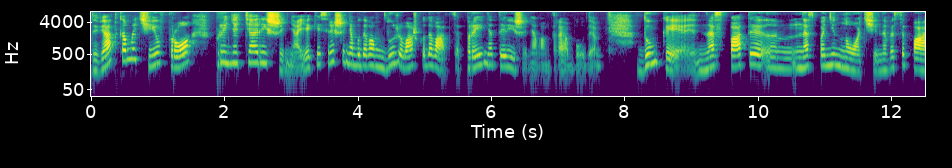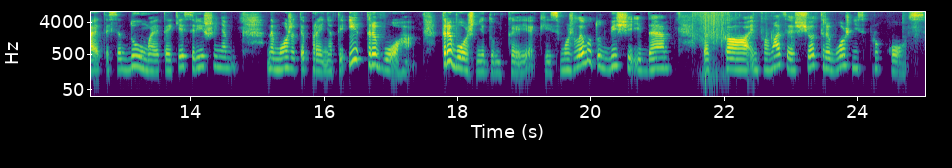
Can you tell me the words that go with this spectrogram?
дев'ятка мечів про прийняття рішення. Якесь рішення буде вам дуже важко даватися. Прийняти рішення вам треба буде. Думки, не спати, ем, не спані ночі, не висипаєтеся, думаєте, якесь рішення не можете прийняти. І тривога, тривожні думки якісь. Можливо, тут більше йде така інформація, що тривожність про когось.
